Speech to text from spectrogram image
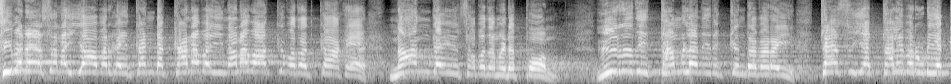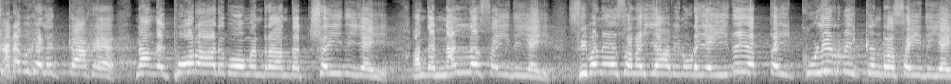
சிவநேசன் ஐயா அவர்கள் கண்ட கனவை நனவாக்குவதற்காக நாங்கள் சபதம் எடுப்போம். இறுதி தமிழன் இருக்கின்ற வரை தேசிய தலைவருடைய கனவுகளுக்காக நாங்கள் போராடுவோம் என்ற அந்த செய்தியை அந்த நல்ல செய்தியை சிவநேசன் ஐயாவினுடைய இதயத்தை குளிர்விக்கின்ற செய்தியை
